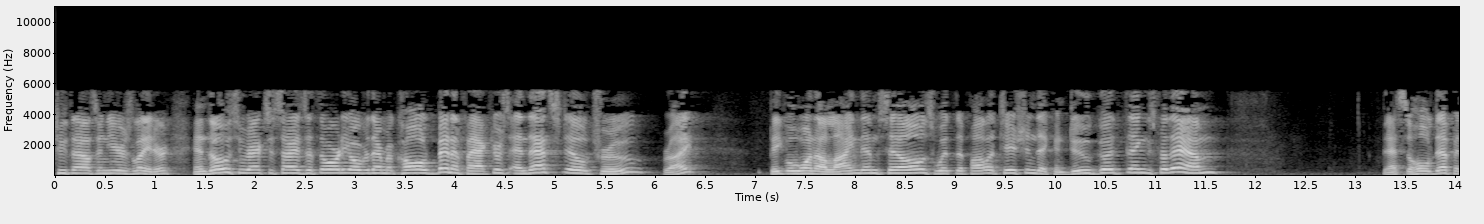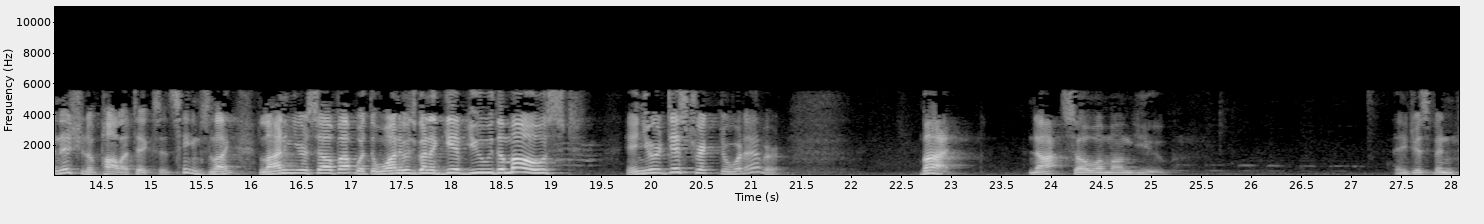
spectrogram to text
2,000 years later. And those who exercise authority over them are called benefactors, and that's still true, right? People want to align themselves with the politician that can do good things for them. That's the whole definition of politics, it seems like. Lining yourself up with the one who's going to give you the most in your district or whatever. But not so among you. They've just been,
